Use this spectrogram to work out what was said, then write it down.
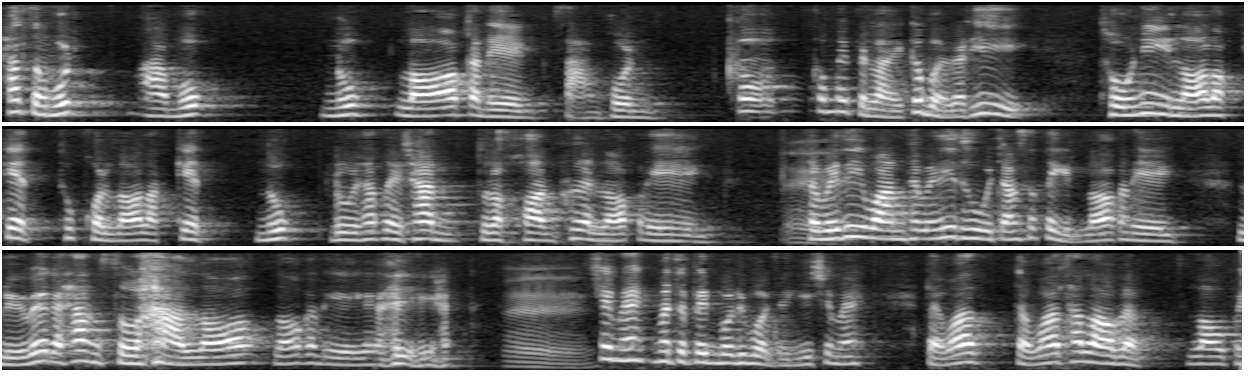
ถ้าสมมติอามุกนุกล้อกันเองสามคนก็ก็ไม่เป็นไรก็เหมือนกับที่ Tony ล้อ Rocket ทุกคนล้อ Rocket นุกดู Succession ตัวละครเพื่อนล้อกันเองเออ Twenty-One Twenty-Two Jump Street ล้อกันเอง หรือแม้กระทั่งโซฮาล้อล้อกันเองอะไรอย่างเงี้ยเออใช่ไหมมันจะเป็นบริบทอย่างนี้ใช่ไหมแต่ว่าแต่ว่าถ้าเราแบบเราไป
